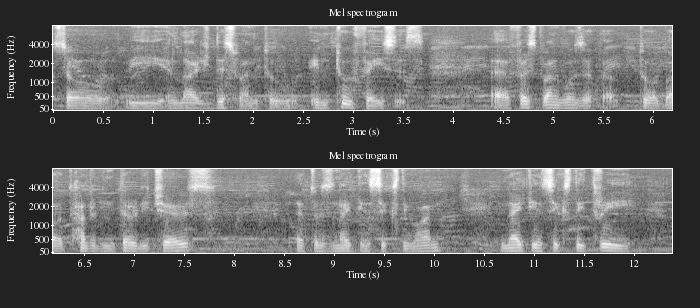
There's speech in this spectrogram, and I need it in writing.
So we enlarged this one to in two phases. Uh, first one was uh, to about 130 chairs. That was 1961. In 1963,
